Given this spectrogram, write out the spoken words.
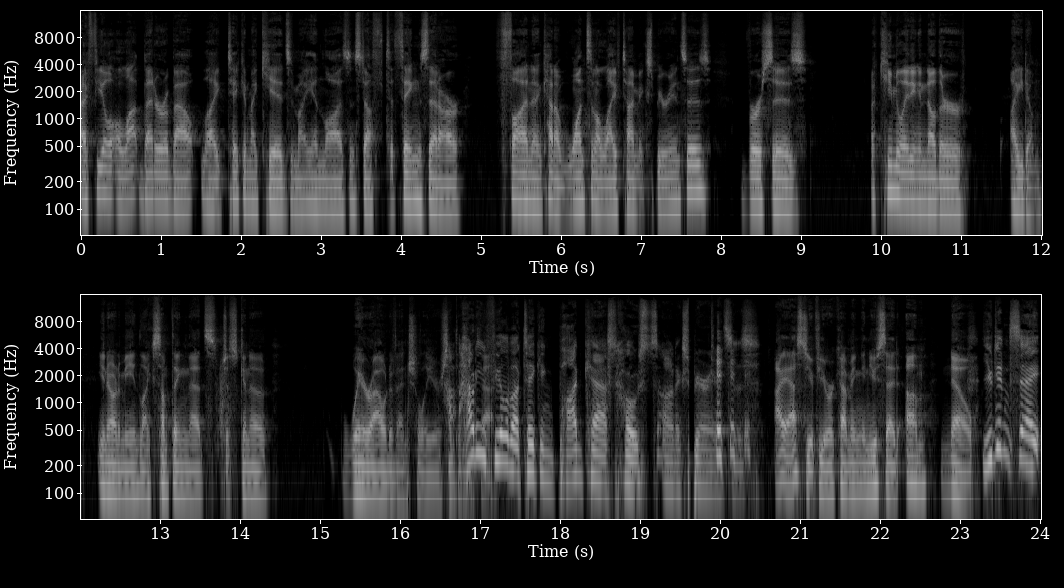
I feel a lot better about like taking my kids and my in laws and stuff to things that are fun and kind of once in a lifetime experiences versus accumulating another item. You know what I mean? Like something that's just going to wear out eventually or something. How, how like do you that. feel about taking podcast hosts on experiences? I asked you if you were coming and you said, um, no. You didn't say,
